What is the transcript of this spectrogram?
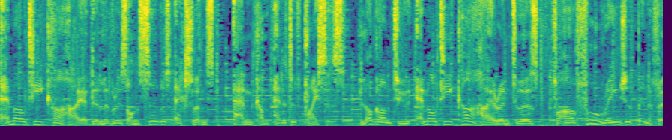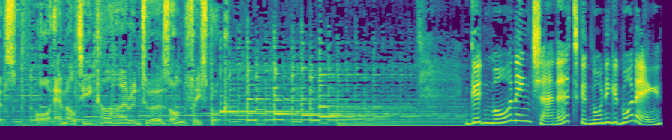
MLT Car Hire delivers on service excellence and competitive prices. Log on to MLT Car Hire and Tours for our full range of benefits or MLT Car Hire and Tours on Facebook. Good morning, Janet. Good morning. Good morning.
